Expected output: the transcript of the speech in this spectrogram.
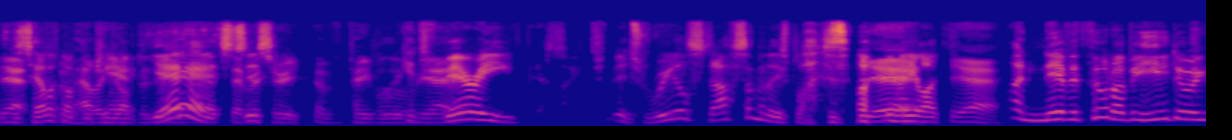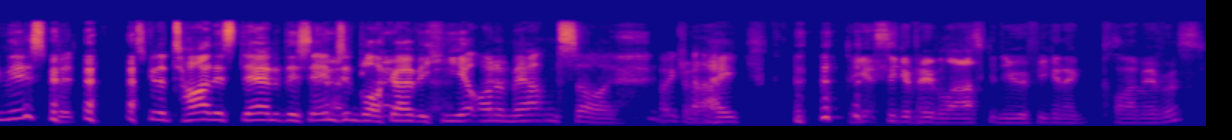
yeah. this from helicopter camp. Yeah, it's just- of people. who- it's yeah. very, it's, like- it's real stuff. Some of these places, like, you know, Yeah. like, yeah. I never thought I'd be here doing this, but it's going to tie this down to this engine block over here on a mountainside. Okay. Right. Do you get sick of people asking you if you're going to climb Everest?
